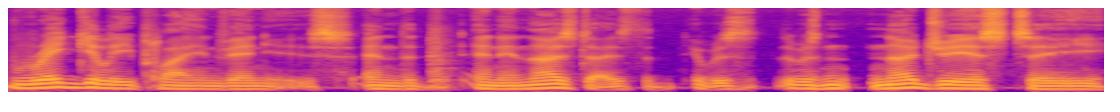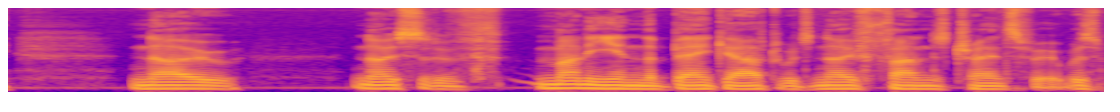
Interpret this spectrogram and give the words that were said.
regularly play in venues, and the, and in those days, the, it was there was no GST, no no sort of money in the bank afterwards, no funds transfer. It was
